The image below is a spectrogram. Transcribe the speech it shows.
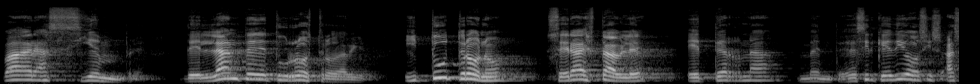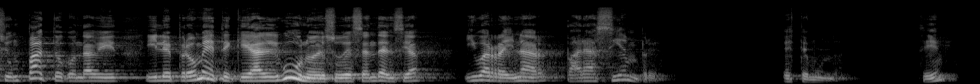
para siempre delante de tu rostro, David, y tu trono será estable eternamente. Es decir, que Dios hace un pacto con David y le promete que alguno de su descendencia iba a reinar para siempre este mundo. ¿Sí?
